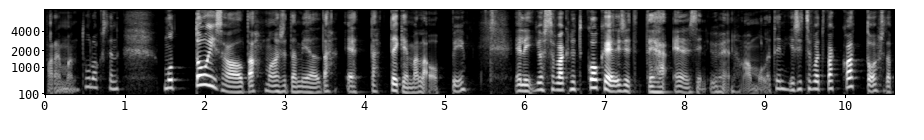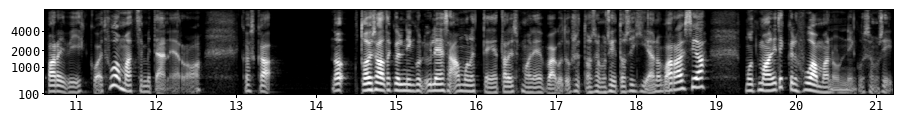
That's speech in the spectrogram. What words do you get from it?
paremman tuloksen. Mutta toisaalta mä oon sitä mieltä, että tekemällä oppii. Eli jos sä vaikka nyt kokeilisit tehdä ensin yhden amuletin, ja sitten sä voit vaikka katsoa sitä pari viikkoa, että huomaat sä mitään eroa. Koska no toisaalta kyllä niin kuin yleensä amulettien ja talismaanien vaikutukset on semmoisia tosi hienovaraisia, mutta mä oon itse kyllä huomannut niin semmoisia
